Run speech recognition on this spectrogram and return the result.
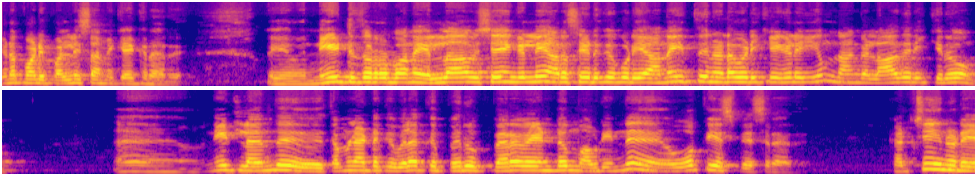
எடப்பாடி பழனிசாமி கேட்கிறாரு நீட்டு தொடர்பான எல்லா விஷயங்கள்லையும் அரசு எடுக்கக்கூடிய அனைத்து நடவடிக்கைகளையும் நாங்கள் ஆதரிக்கிறோம். நீட்ல இருந்து தமிழ்நாட்டுக்கு விலக்கு பெரு பெற வேண்டும் அப்படின்னு ஓபிஎஸ் பேசுறாரு. கட்சியினுடைய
